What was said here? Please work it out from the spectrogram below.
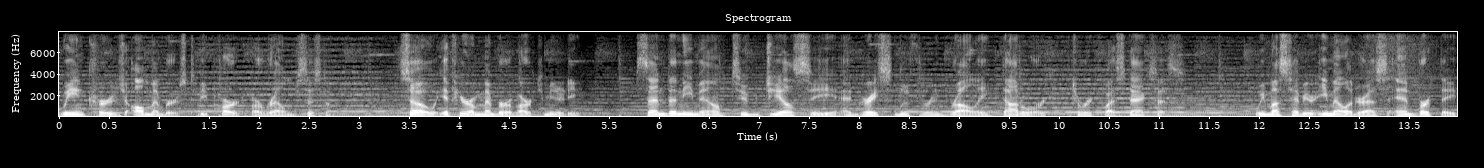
We encourage all members to be part of our Realm system. So, if you're a member of our community, send an email to glc at gracelutheranraleigh.org to request access. We must have your email address and birthday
